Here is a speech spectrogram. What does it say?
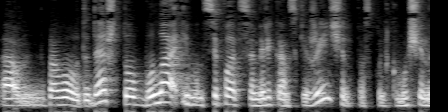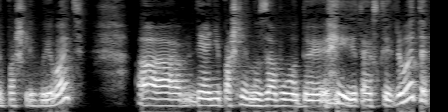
э, по поводу, да, что была эмансипация американских женщин, поскольку мужчины пошли воевать, и они пошли на заводы и, так сказать, в это.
